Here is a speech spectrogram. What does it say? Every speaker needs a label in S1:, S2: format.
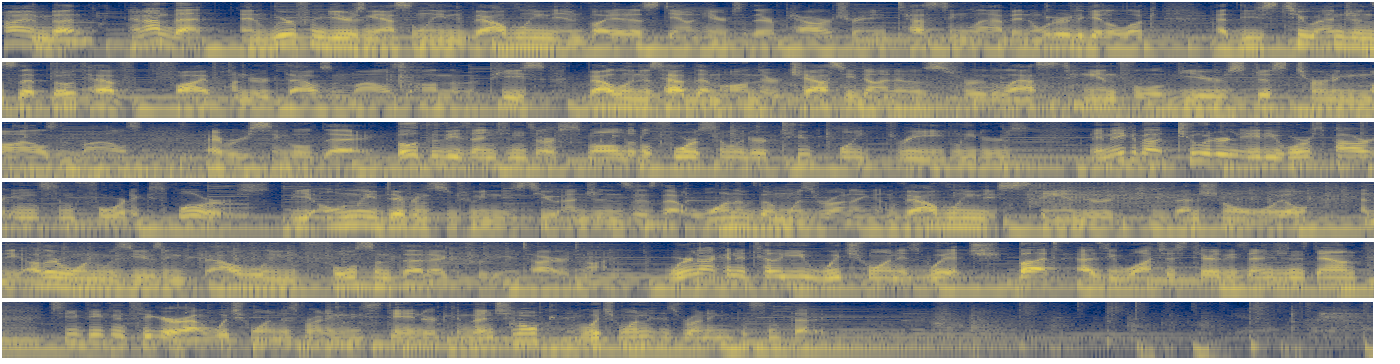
S1: Hi, I'm Ben.
S2: And I'm Ben.
S1: And we're from Gears and Gasoline. Valvoline invited us down here to their powertrain testing lab in order to get a look at these two engines that both have 500,000 miles on them apiece. Valvoline has had them on their chassis dynos for the last handful of years, just turning miles and miles every single day.
S2: Both of these engines are small little four-cylinder, 2.3 liters. They make about 280 horsepower in some Ford Explorers.
S1: The only difference between these two engines is that one of them was running Valvoline standard conventional oil, and the other one was using Valvoline full synthetic for the entire time.
S2: We're not going to tell you which one is which, but as you watch us tear these engines down, see if you can figure out which one is running the standard conventional and which one is running the synthetic.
